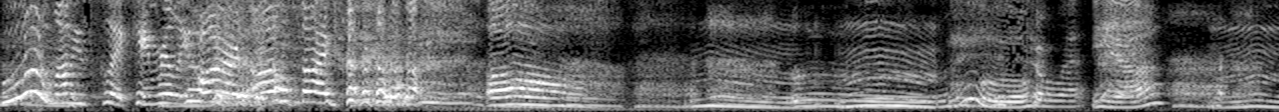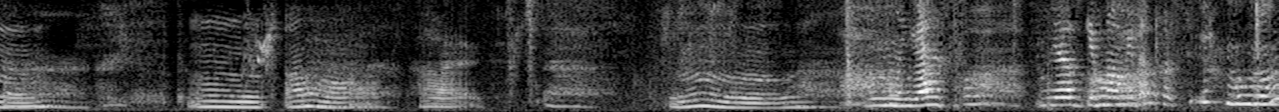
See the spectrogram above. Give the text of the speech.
Woo, mommy's click came really hard. Oh, fuck. oh. Yes. Yes, give mommy that oh, pussy. Mm-hmm.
